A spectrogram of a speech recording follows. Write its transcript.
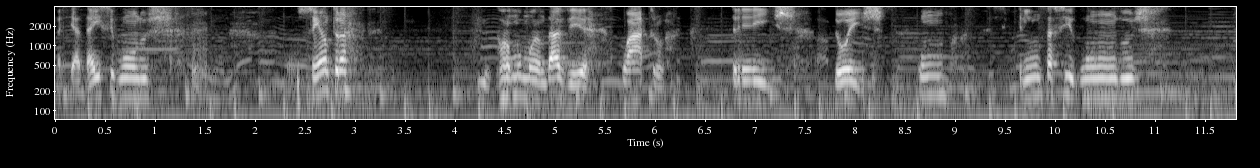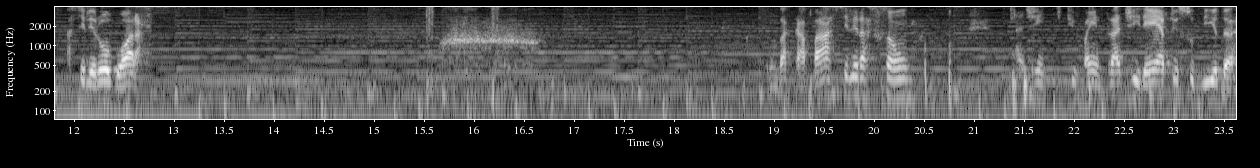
Daqui a 10 segundos. Concentra. E vamos mandar ver. 4, 3, 2, 1. 30 segundos. Acelerou, bora. Quando acabar a aceleração, a gente vai entrar direto em subida.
